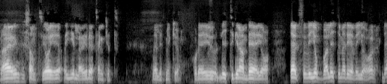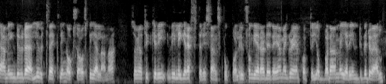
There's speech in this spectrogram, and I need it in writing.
Nej, det är intressant. Jag, jag gillar ju det tänket väldigt mycket. Och det är ju lite grann det jag... Därför vi jobbar lite med det vi gör. Det här med individuell utveckling också av spelarna. Som jag tycker vi ligger efter i svensk fotboll. Hur fungerade det med Graham Potter? Jobbade han mer individuellt?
